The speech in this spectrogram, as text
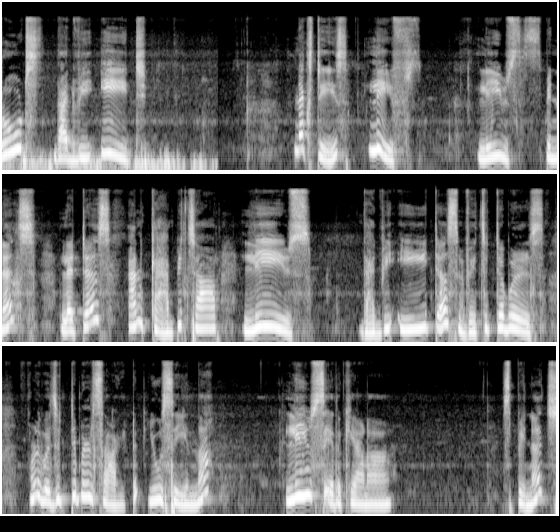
roots that we eat next is leaves leaves spinach lettuce and cabbage are leaves that we eat as vegetables നമ്മൾ വെജിറ്റബിൾസ് ആയിട്ട് യൂസ് ചെയ്യുന്ന ലീവ്സ് ഏതൊക്കെയാണ് spinach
